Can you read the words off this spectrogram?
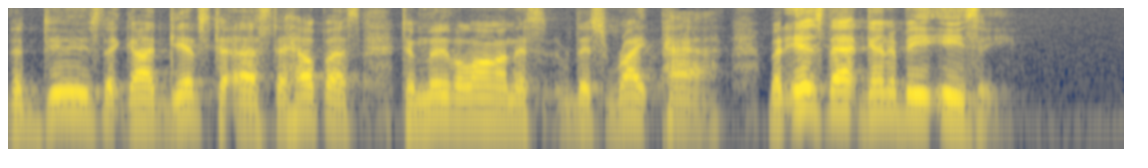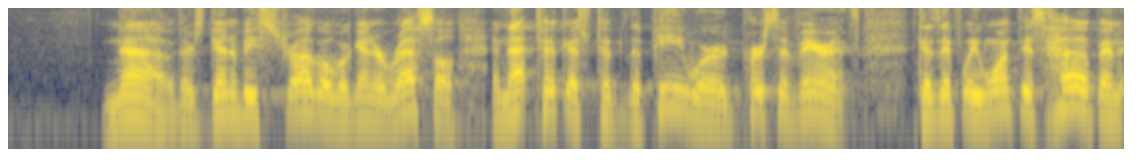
the do's that God gives to us to help us to move along on this, this right path. But is that going to be easy? No, there's going to be struggle. We're going to wrestle. And that took us to the P word, perseverance. Because if we want this hope and,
